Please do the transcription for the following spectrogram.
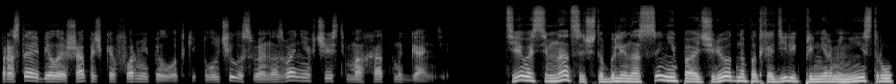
Простая белая шапочка в форме пилотки получила свое название в честь Махатмы Ганди. Те 18, что были на сцене, поочередно подходили к премьер-министру,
